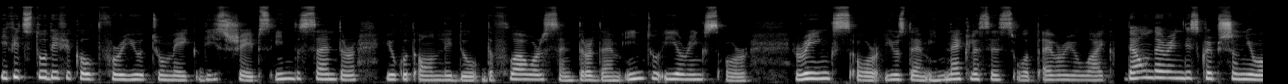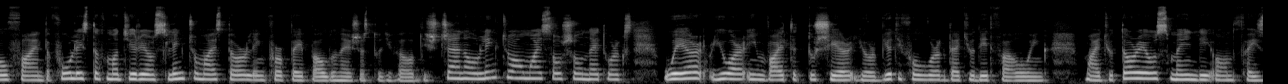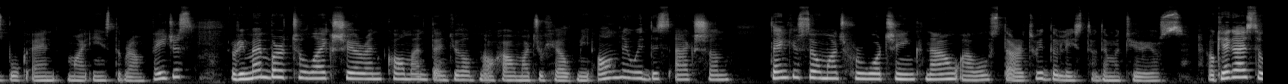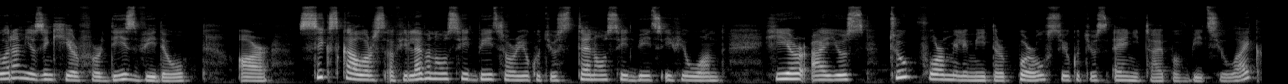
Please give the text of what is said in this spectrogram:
If it's too difficult for you to make these shapes in the center, you could only do the flowers, center them into earrings or rings or use them in necklaces, whatever you like. Down there in description you will find a full list of materials, link to my store, link for PayPal donations to develop this channel, link to all my social networks where you are invited to share your beautiful work that you did following my tutorials, mainly on Facebook and my Instagram pages. Remember to like, share and comment and you don't know how much you help me only with this action. Thank you so much for watching. Now I will start with the list of the materials. Okay guys, so what I'm using here for this video are six colors of 11 seed beads or you could use 10 seed beads if you want. Here I use two 4 millimeter pearls, you could use any type of beads you like.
